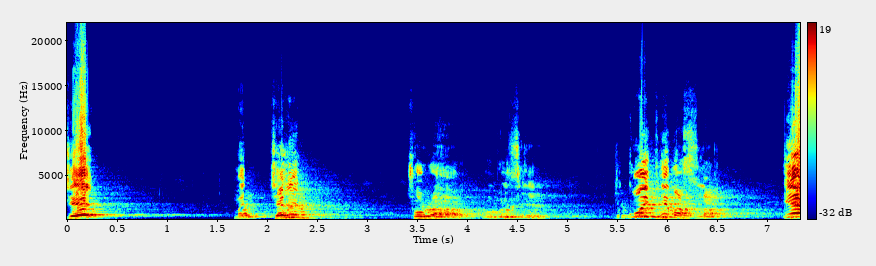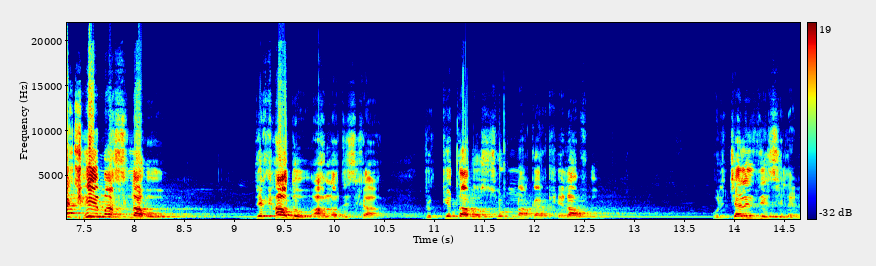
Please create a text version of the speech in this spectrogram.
যে চ্যালেঞ্জ छोड़ रहा हो वो যে कोई भी मसला एक ही হো দেখা দো दो যে हदीस का जो খেলাফ হোক। सुन्ना চ্যালেঞ্জ দিয়েছিলেন।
